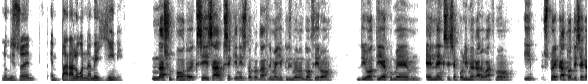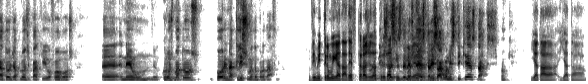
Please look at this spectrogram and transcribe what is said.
νομίζω είναι παράλογο να με γίνει. Να σου πω το εξής. Αν ξεκινήσει το πρωτάθλημα για κλεισμένο τον θυρό, διότι έχουμε ελέγξει σε πολύ μεγάλο βαθμό ή στο 100% και απλώς υπάρχει ο φόβος ε, νέου κρούσματος, μπορεί να κλείσουμε το πρωτάθλημα. Δημήτρη μου, για τα δεύτερα και τα τρίτα συμβόλαια... Στις τελευταίες τρεις αγωνιστικές, εντάξει, okay. Για τα, για τα,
